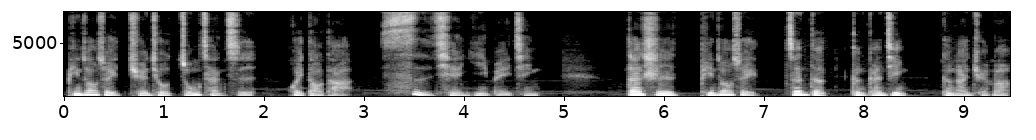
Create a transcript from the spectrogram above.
瓶装水全球总产值会到达四千亿美金。但是，瓶装水真的更干净、更安全吗？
